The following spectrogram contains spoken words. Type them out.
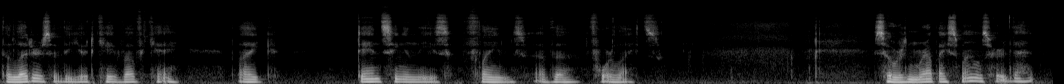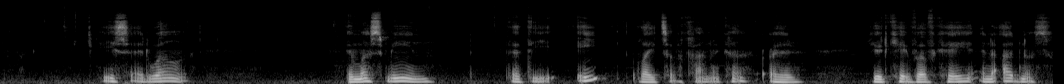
the letters of the Yud Ke Vav Ke, like dancing in these flames of the four lights. So when Rabbi Smiles heard that, he said, Well, it must mean that the eight lights of Hanukkah are Yud Ke Vav Ke and Adnos.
